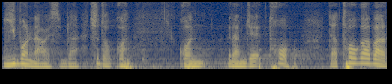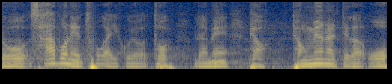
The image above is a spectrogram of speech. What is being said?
2번에 나와 있습니다. 수도권. 권. 그 다음 이제 토. 자, 토가 바로 4번에 토가 있고요. 토. 그 다음에 벽. 벽면할 때가 5.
